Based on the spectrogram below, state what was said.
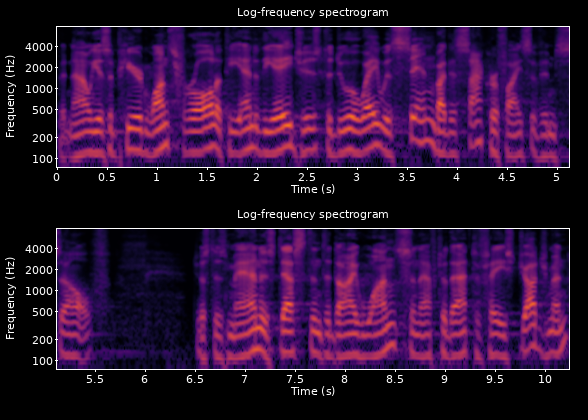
But now he has appeared once for all at the end of the ages to do away with sin by the sacrifice of himself. Just as man is destined to die once and after that to face judgment,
